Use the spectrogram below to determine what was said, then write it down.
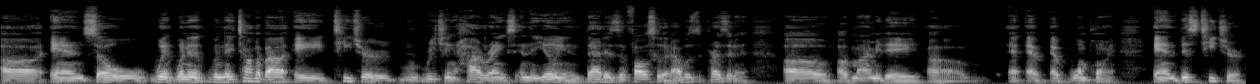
Uh, and so when when it, when they talk about a teacher reaching high ranks in the union, that is a falsehood. I was the president of of Miami Dade uh, at, at, one point, and this teacher,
